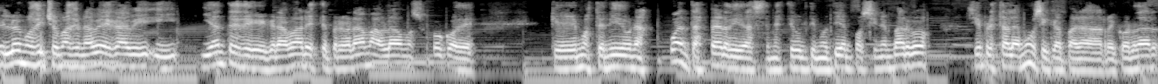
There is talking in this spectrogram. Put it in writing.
lo hemos dicho más de una vez, Gaby, y antes de grabar este programa hablábamos un poco de que hemos tenido unas cuantas pérdidas en este último tiempo, sin embargo, siempre está la música para recordar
